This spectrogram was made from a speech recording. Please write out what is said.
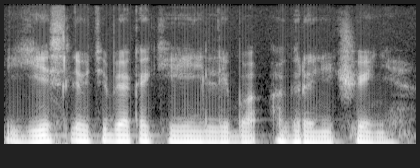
Есть ли у тебя какие-либо ограничения?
